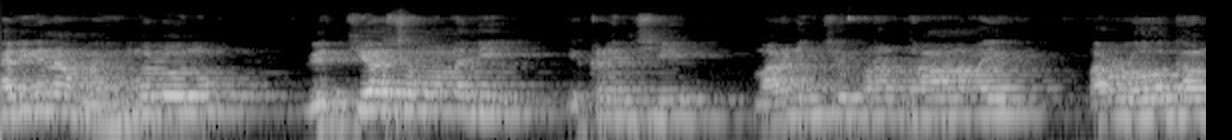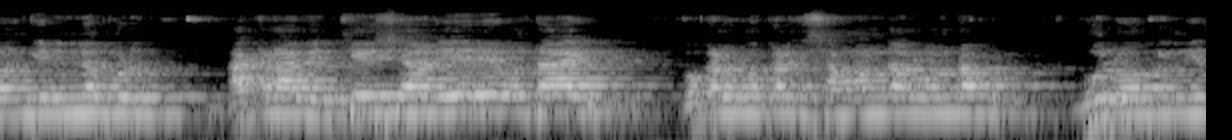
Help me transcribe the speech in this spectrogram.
కలిగిన మహిమలోను వ్యత్యాసం ఉన్నది ఇక్కడి నుంచి మరణించి పునర్ధానమై పరలోకానికి వెళ్ళినప్పుడు అక్కడ వ్యత్యాసాలు ఏరే ఉంటాయి? ఒకరికి ఒకరికి సంబంధాలు ఉండవు. భూలోకం మీద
